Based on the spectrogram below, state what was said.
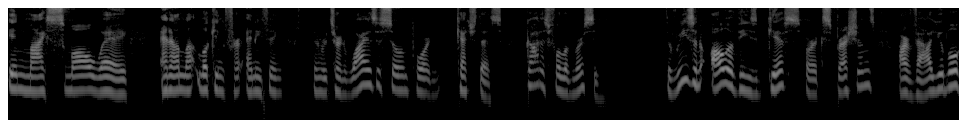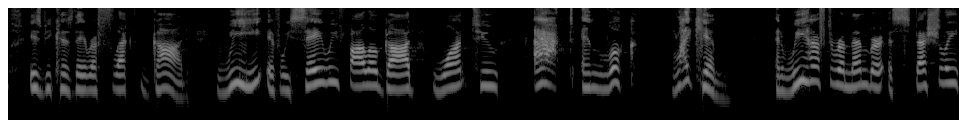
in my small way, and I'm not looking for anything in return. Why is this so important? Catch this God is full of mercy. The reason all of these gifts or expressions are valuable is because they reflect God. We, if we say we follow God, want to act and look like Him. And we have to remember, especially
